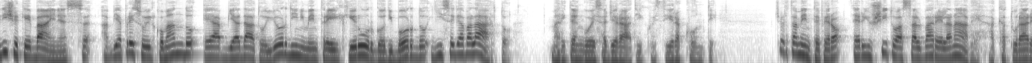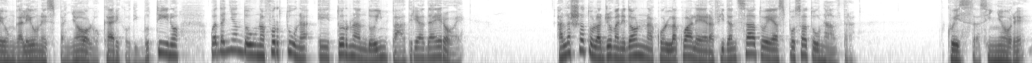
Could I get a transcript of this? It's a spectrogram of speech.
dice che Baines abbia preso il comando e abbia dato gli ordini mentre il chirurgo di bordo gli segava l'arto, ma ritengo esagerati questi racconti. Certamente però è riuscito a salvare la nave, a catturare un galeone spagnolo carico di bottino, guadagnando una fortuna e tornando in patria da eroe. Ha lasciato la giovane donna con la quale era fidanzato e ha sposato un'altra. Questa, signore,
